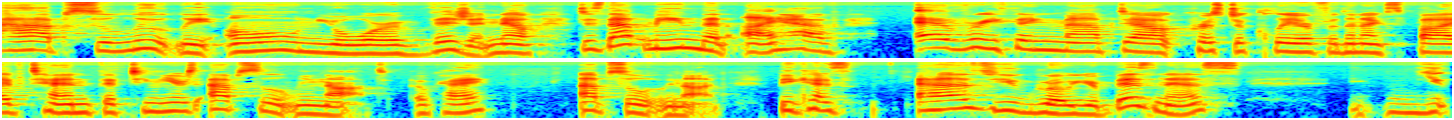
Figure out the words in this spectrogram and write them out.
absolutely own your vision. Now, does that mean that I have everything mapped out crystal clear for the next 5, 10, 15 years? Absolutely not, okay? Absolutely not. Because as you grow your business, you,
